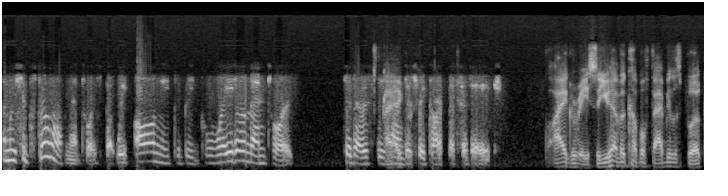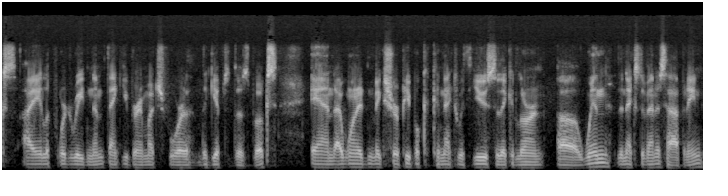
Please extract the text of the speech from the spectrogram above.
And we should still have mentors, but we all need to be greater mentors to those behind us, regardless of age. I agree. So you have a couple fabulous books. I look forward to reading them. Thank you very much for the gift of those books. And I wanted to make sure people could connect with you so they could learn uh, when the next event is happening,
